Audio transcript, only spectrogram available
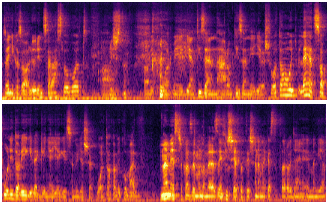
az egyik az a Lőrinc László volt, a, Isten. amikor még ilyen 13-14 éves voltam. Amúgy lehet szapulni, de a régi regényei egészen ügyesek voltak, amikor már Nem, ezt csak azért mondom, mert ez ilyen kísértetésen emlékeztet arra, hogy én meg ilyen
